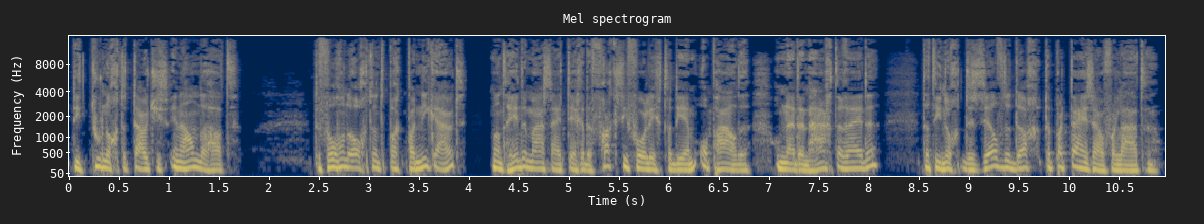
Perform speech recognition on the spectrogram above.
die toen nog de touwtjes in handen had. De volgende ochtend brak paniek uit want Hiddema zei tegen de fractievoorlichter die hem ophaalde om naar Den Haag te rijden, dat hij nog dezelfde dag de partij zou verlaten.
